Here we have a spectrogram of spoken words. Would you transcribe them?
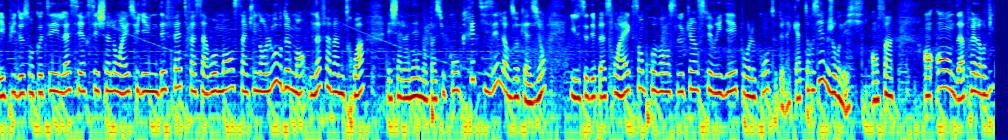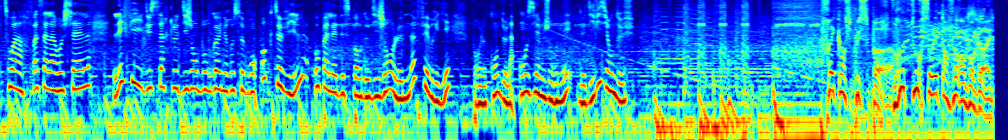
Et puis de son côté, la CRC Chalon a essuyé une défaite face à Romans, s'inclinant lourdement 9 à 23. Les Chalonnais n'ont pas su concrétiser leurs occasions. Ils se déplaceront à Aix-en-Provence le 15 février pour le compte de la 14e journée. Enfin, en hand, après leur victoire face à La Rochelle, les filles du Cercle Dijon-Bourgogne recevront Octeville au Palais des Sports de Dijon le 9 février pour le compte de la 11e journée de Division 2. Fréquence plus sport. Retour sur les temps forts en Bourgogne.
